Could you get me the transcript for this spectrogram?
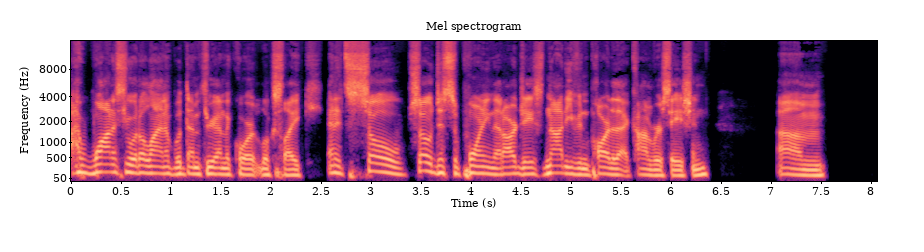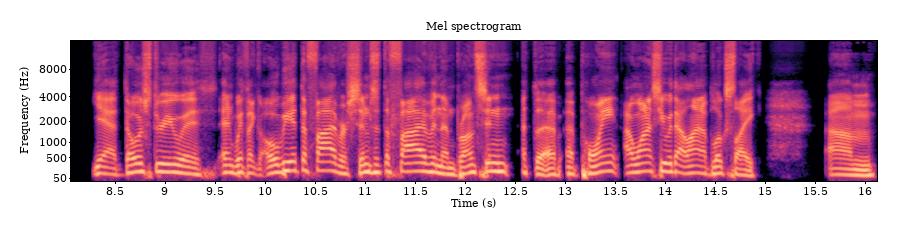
I want to see what a lineup with them three on the court looks like. And it's so so disappointing that RJ's not even part of that conversation. Um, yeah, those three with and with like Obi at the five or Sims at the five, and then Brunson at the at point. I want to see what that lineup looks like. Um,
